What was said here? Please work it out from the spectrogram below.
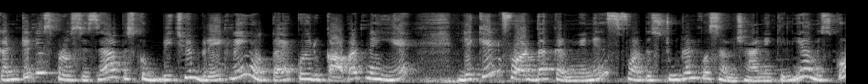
कंटिन्यूस प्रोसेस है, आप इसको बीच में ब्रेक नहीं होता है, कोई रुकावट नहीं है। लेकिन for the convenience for the student को समझाने के लिए हम इसको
